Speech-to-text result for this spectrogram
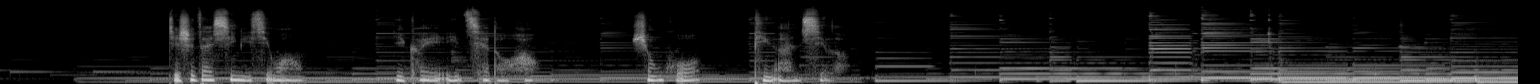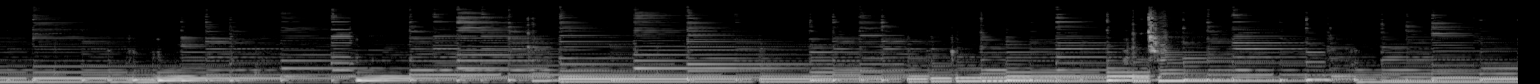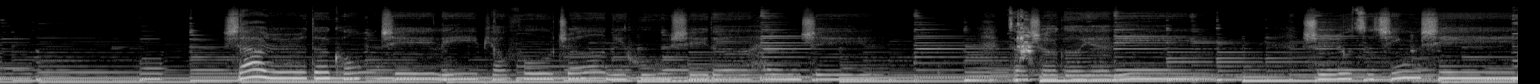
只是在心里希望你可以一切都好，生活平安喜乐。夏日的空气里漂浮着你呼吸的痕迹，在这个夜里是如此清晰。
